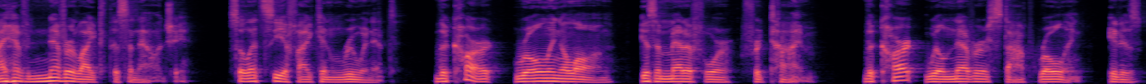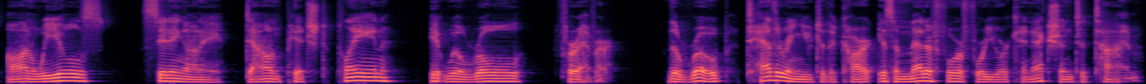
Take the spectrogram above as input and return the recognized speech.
I have never liked this analogy, so let's see if I can ruin it. The cart rolling along is a metaphor for time. The cart will never stop rolling. It is on wheels, sitting on a down pitched plane. It will roll forever. The rope tethering you to the cart is a metaphor for your connection to time,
